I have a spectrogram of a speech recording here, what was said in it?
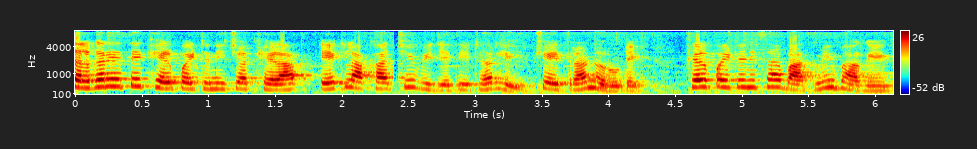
सलगर येथे खेळ पैठणीच्या खेळात एक लाखाची विजेती ठरली चैत्रा नरुटे. खेळ पैठणीचा बातमी भाग एक.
